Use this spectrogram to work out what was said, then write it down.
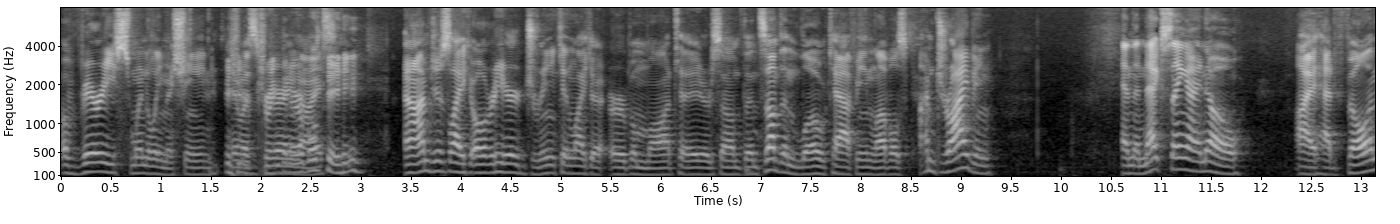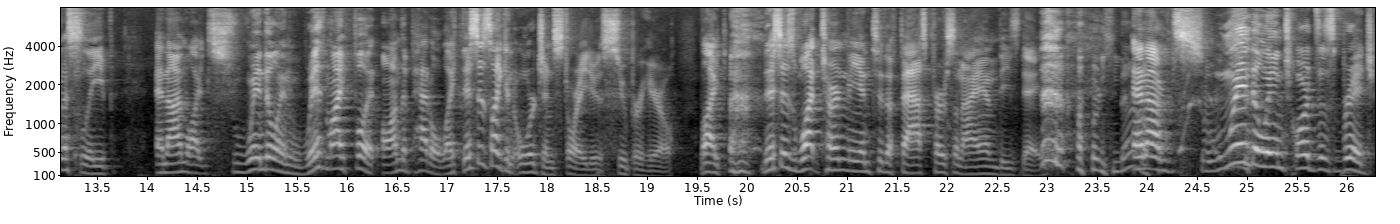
a very swindly machine. It was drinking very herbal nice. tea. And I'm just like over here drinking like a yerba mate or something, something low caffeine levels. I'm driving, and the next thing I know, I had fallen asleep, and I'm like swindling with my foot on the pedal. Like this is like an origin story to a superhero. Like this is what turned me into the fast person I am these days Oh no. and I'm swindling towards this bridge.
